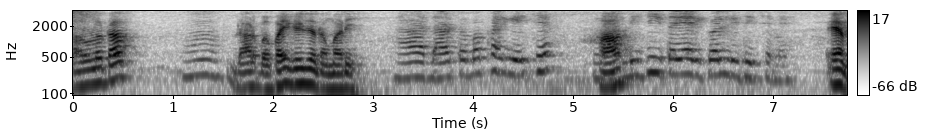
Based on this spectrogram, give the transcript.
સારું લતા? દાળ બફાઈ ગઈ છે તમારી? હા દાળ તો બફાઈ ગઈ છે. હા. બીજી તૈયારી કરી લીધી છે મેં. એમ?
